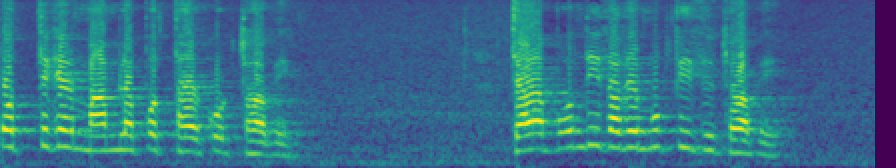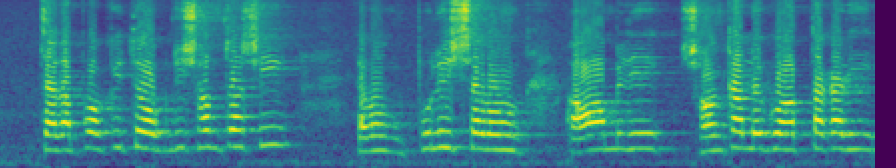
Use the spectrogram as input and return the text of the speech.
প্রত্যেকের মামলা প্রত্যাহার করতে হবে। যারা বন্দী, তাদের মুক্তি দিতে হবে। যারা প্রকৃত অগ্নিসন্ত্রাসী এবং পুলিশ এবং আওয়ামী লীগ, সংখ্যালঘু হত্যাকারী,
